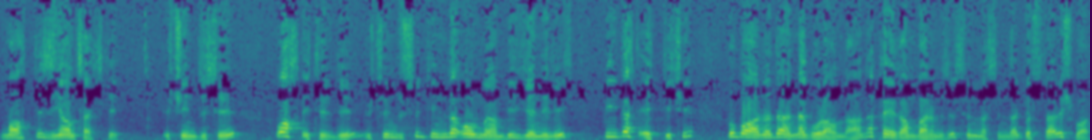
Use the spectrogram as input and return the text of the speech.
maddi ziyan çəkdi. İkincisi vaxt itirdi. Üçüncüsü dində olmayan bir yenilik bidət etdi ki, bu barədə nə Quranda, nə Peyğəmbərimizin sünnəsində göstəriş var.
